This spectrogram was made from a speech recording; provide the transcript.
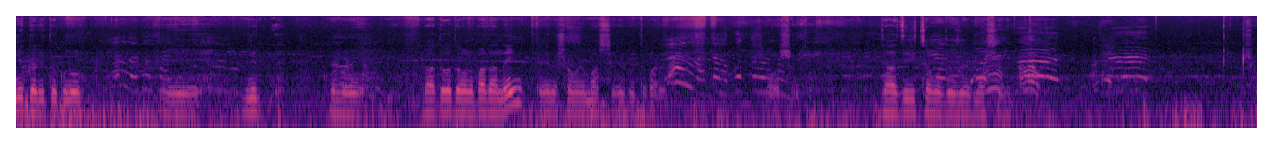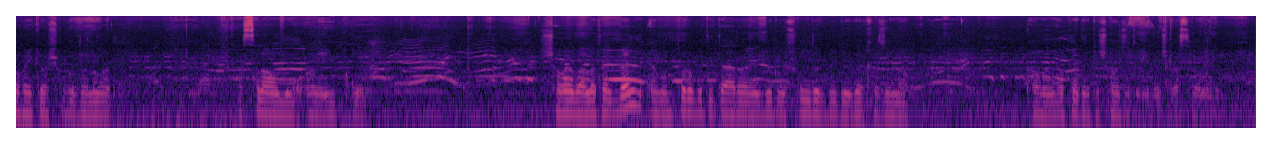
নির্ধারিত কোনো কোনো বাধ্যবাধকতা, বাধা নেই, এখানে সবাই মাছ শিকার করতে পারেন সমস্যা যার যে ইচ্ছা মতো যে মাছ সবাইকে অসংখ্য ধন্যবাদ। আসসালামু আলাইকুম। সবাই ভালো থাকবেন এবং পরবর্তীতে আরও এই সুন্দর ভিডিও দেখার জন্য আমি আপনাদেরকে সহযোগিতা করবেন আসসালামু আলাইকুম।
